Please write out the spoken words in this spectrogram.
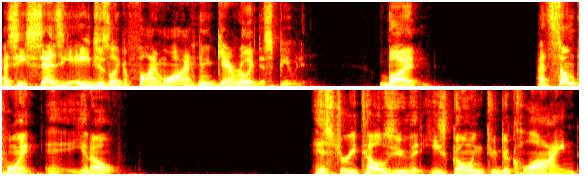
As he says, he ages like a fine wine. you can't really dispute it. But at some point, eh, you know, history tells you that he's going to decline,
